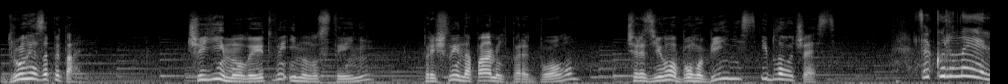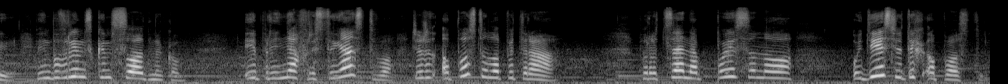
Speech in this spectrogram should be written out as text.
Друге запитання. Чиї молитви і милостині прийшли на пам'ять перед Богом через його богобійність і благочестя? Це Корнилій. Він був римським сотником і прийняв християнство через апостола Петра. Про це написано у дії святих апостолів.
